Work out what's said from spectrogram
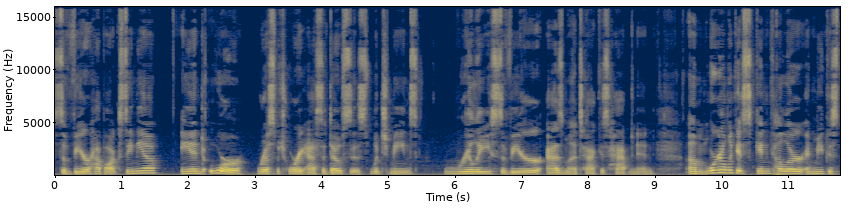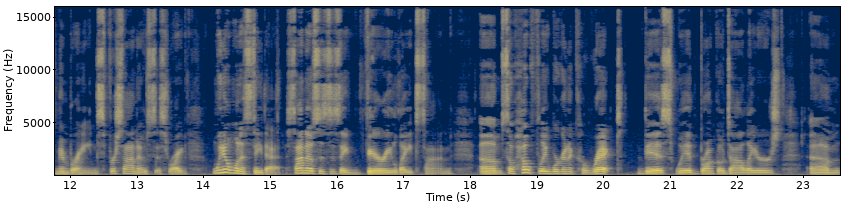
severe hypoxemia and or respiratory acidosis, which means really severe asthma attack is happening. Um, we're going to look at skin color and mucous membranes for cyanosis, right? We don't want to see that. Cyanosis is a very late sign. Um, so hopefully we're going to correct this with bronchodilators, um,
